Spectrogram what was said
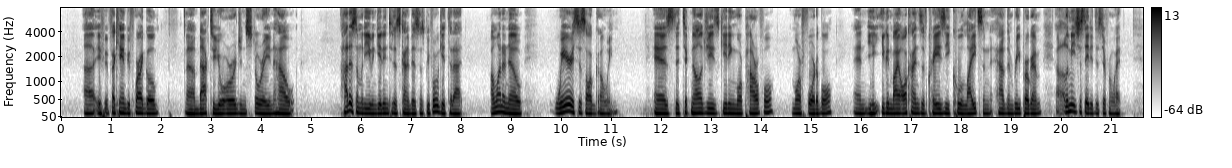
uh, if, if I can, before I go. uh, back to your origin story and how how does somebody even get into this kind of business? Before we get to that, I want to know where is this all going as the technology is getting more powerful, more affordable, and you, you can buy all kinds of crazy cool lights and have them reprogram. Uh, let me just state it this different way.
